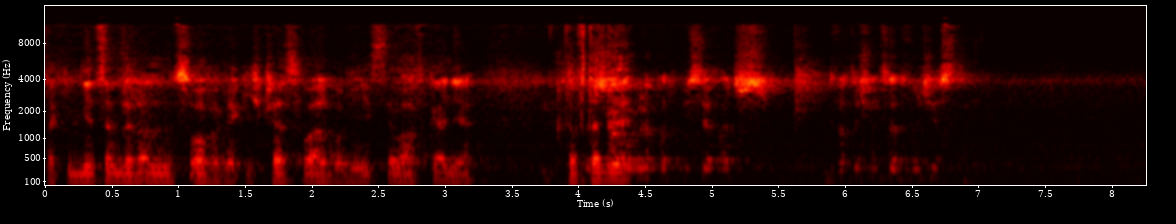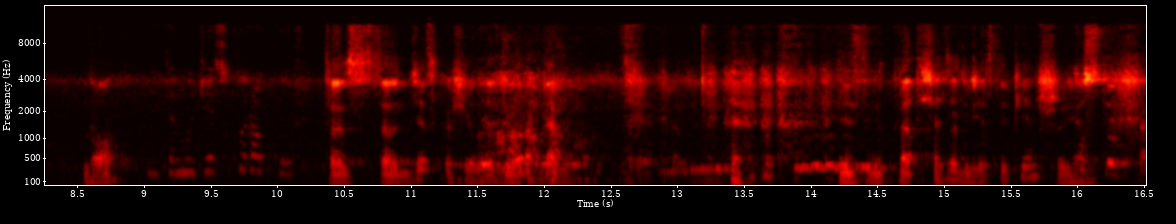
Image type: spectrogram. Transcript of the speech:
takim niecenzuralnym słowem jakieś krzesło albo miejsce, ławkę, nie? To Trzeba wtedy, w ogóle podpisywać w 2020. no, Temu dziecku rok już. to jest, to dziecko się urodziło rok temu. Jest 2021, ja. Stówka.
